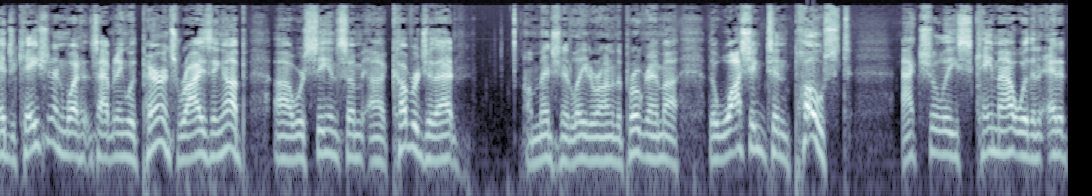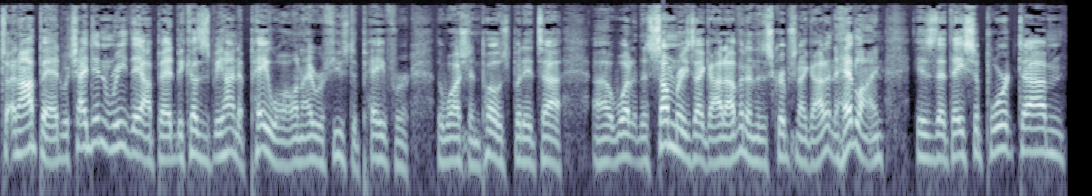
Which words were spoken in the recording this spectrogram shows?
education and what's happening with parents rising up. Uh, we're seeing some uh, coverage of that. I'll mention it later on in the program. Uh, the Washington Post actually came out with an edit an op-ed, which I didn't read the op-ed because it's behind a paywall, and I refuse to pay for the Washington Post. But it, uh, uh, what the summaries I got of it and the description I got it, and the headline is that they support. Um,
